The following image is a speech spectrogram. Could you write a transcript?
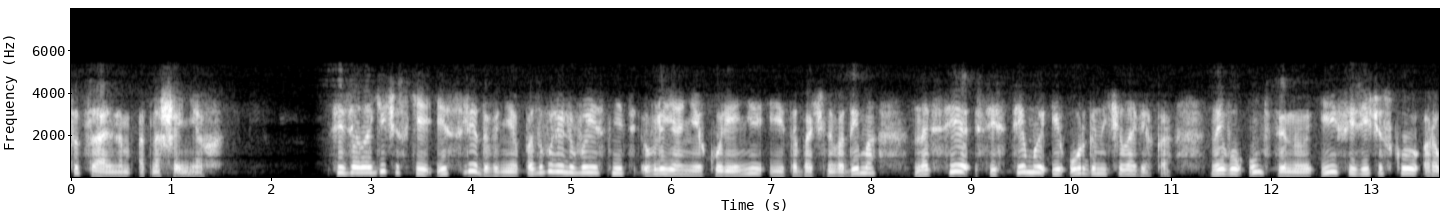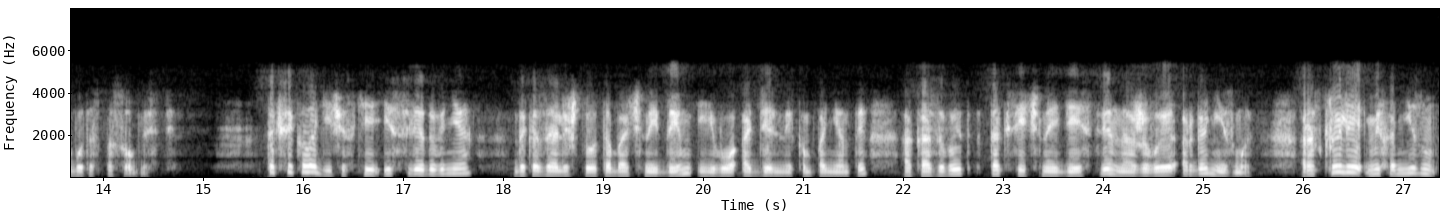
социальном отношениях. Физиологические исследования позволили выяснить влияние курения и табачного дыма на все системы и органы человека, на его умственную и физическую работоспособность. Токсикологические исследования доказали, что табачный дым и его отдельные компоненты оказывают токсичное действие на живые организмы, раскрыли механизм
